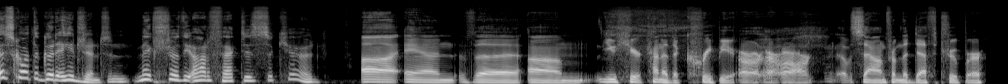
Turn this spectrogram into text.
escort the good agent and make sure the artifact is secured. Uh, and the um, you hear kind of the creepy sound from the Death Trooper,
